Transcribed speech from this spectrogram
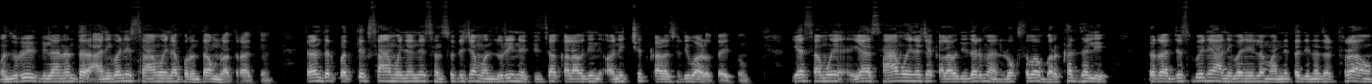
मंजुरी दिल्यानंतर आणीबाणी सहा महिन्यापर्यंत अंमलात राहते. त्यानंतर प्रत्येक सहा महिन्याने संसदेच्या मंजुरीने तिचा कालावधी अनिश्चित काळासाठी वाढवता येतो. या सहा या सहा महिन्याच्या कालावधीदरम्यान लोकसभा बरखास्त झाली तर राज्यसभेने आणीबाणीला मान्यता देण्याचा ठराव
